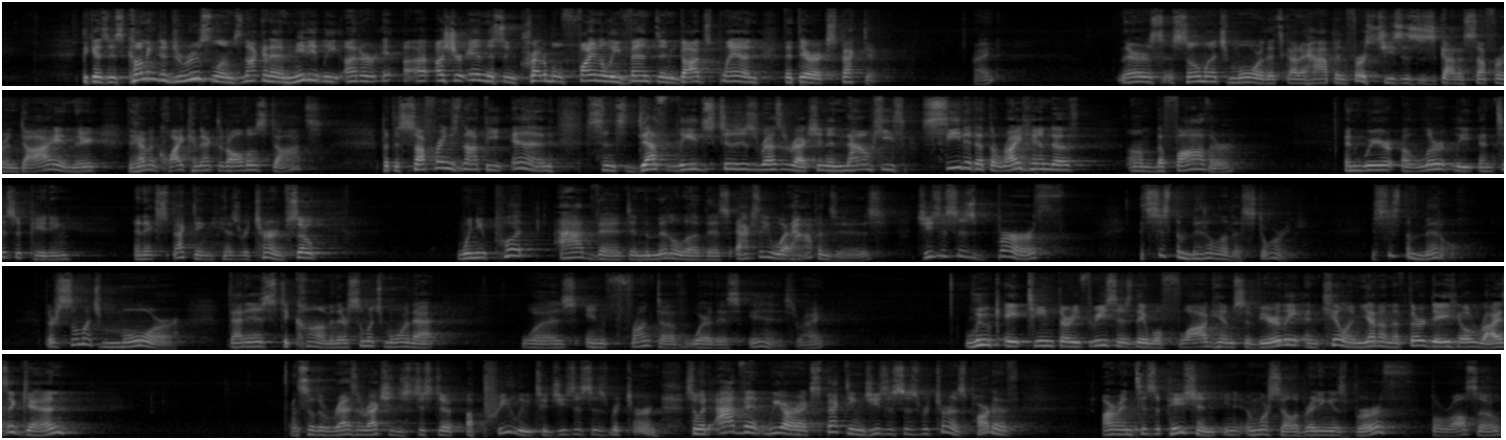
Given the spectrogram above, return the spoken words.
because his coming to Jerusalem is not going to immediately utter, uh, usher in this incredible final event in God's plan that they're expecting, right? There's so much more that's got to happen first. Jesus has got to suffer and die, and they, they haven't quite connected all those dots. But the suffering is not the end, since death leads to his resurrection, and now he's seated at the right hand of um, the Father and we're alertly anticipating and expecting his return. So, when you put Advent in the middle of this, actually, what happens is Jesus' birth, it's just the middle of the story. It's just the middle. There's so much more that is to come, and there's so much more that was in front of where this is, right? Luke 18:33 says they will flog him severely and kill him, yet on the third day he'll rise again. And so the resurrection is just a, a prelude to Jesus' return. So at Advent, we are expecting Jesus' return as part of our anticipation. And we're celebrating his birth, but we're also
